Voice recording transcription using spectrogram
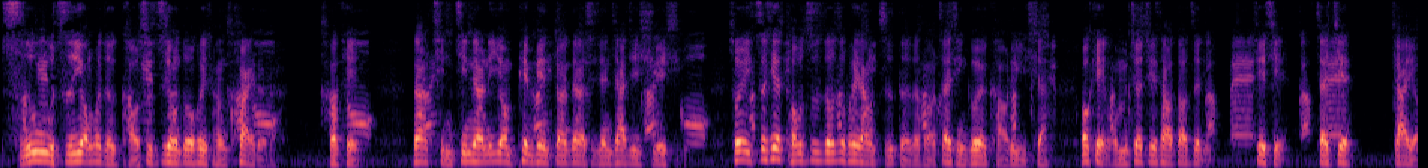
实物之用或者考试之用都非常快的。OK，那请尽量利用片片段段的时间加去学习，所以这些投资都是非常值得的哈。再请各位考虑一下。OK，我们就介绍到这里，谢谢，再见，加油。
